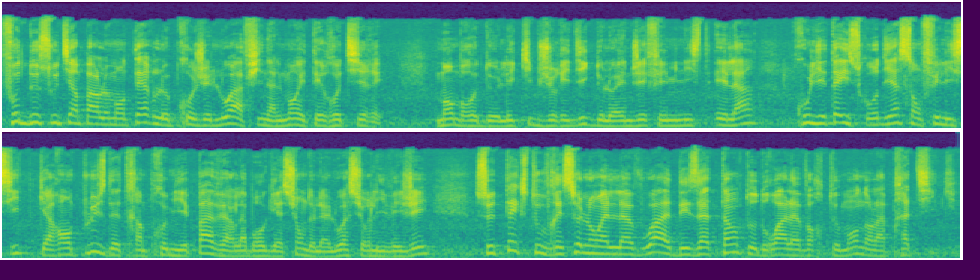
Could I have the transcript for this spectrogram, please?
Faute de soutien parlementaire, le projet de loi a finalement été retiré. Membre de l'équipe juridique de l'ONG féministe ELA, Julieta Iscourdia s'en félicite car en plus d'être un premier pas vers l'abrogation de la loi sur l'IVG, ce texte ouvrait selon elle la voie à des atteintes au droit à l'avortement dans la pratique.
